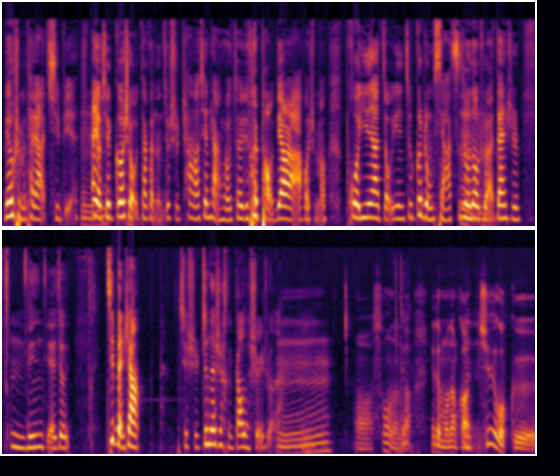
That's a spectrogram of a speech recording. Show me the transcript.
没有什么太大区别。那有些歌手他可能就是唱到现场的时候，他就会跑调儿啊，或什么破音啊、走音，就各种瑕疵就露出来。但是，嗯，林俊杰就基本上就是真的是很高的水准。嗯，哦，そうなんだ。えでもなんか中国。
